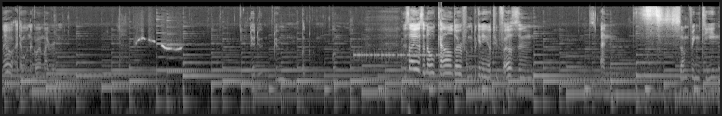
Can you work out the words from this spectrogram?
no, I don't want to go in my room. This is an old calendar from the beginning of 2000 and something teen.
